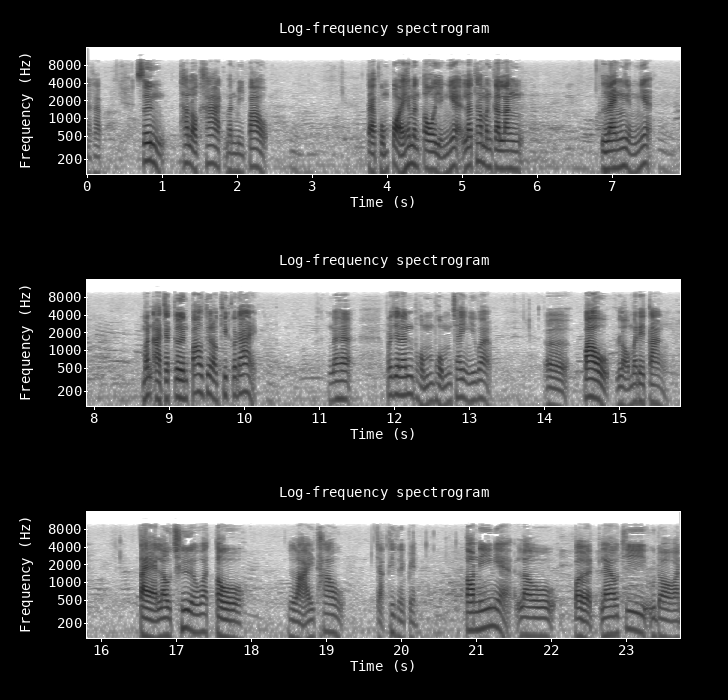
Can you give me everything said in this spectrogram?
นะครับ ซึ่งถ้าเราคาดมันมีเป้า แต่ผมปล่อยให้มันโตอย่างเงี้ยแล้วถ้ามันกำลังแรงอย่างเงี้ยมันอาจจะเกินเป้าที่เราคิดก็ได้นะฮะเพราะฉะนั้นผมผมใช้อย่างนี้ว่า เเป้าเราไม่ได้ตั้ง แต่เราเชื่อว่าโตหลายเท่าจากที่เคยเป็น ตอนนี้เนี่ยเราเปิดแล้วที่อุดร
